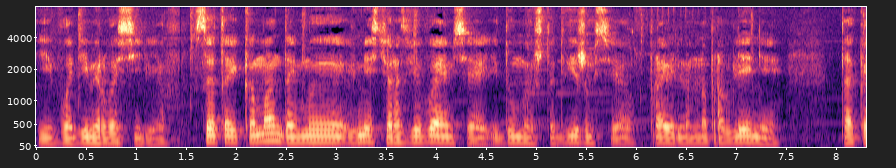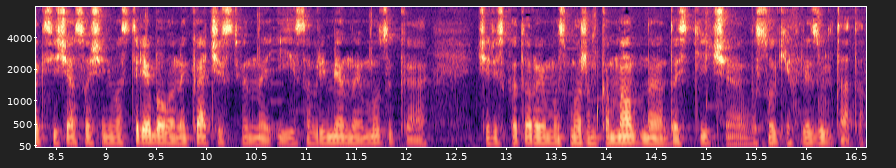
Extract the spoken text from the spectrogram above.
и Владимир Васильев. С этой командой мы вместе развиваемся и думаю, что движемся в правильном направлении, так как сейчас очень востребована качественная и современная музыка, через которую мы сможем командно достичь высоких результатов.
